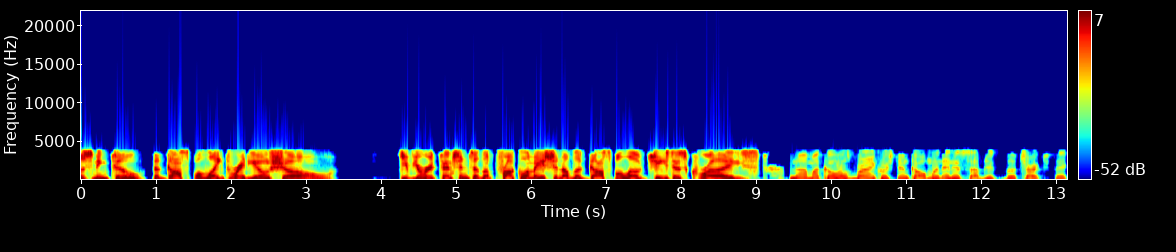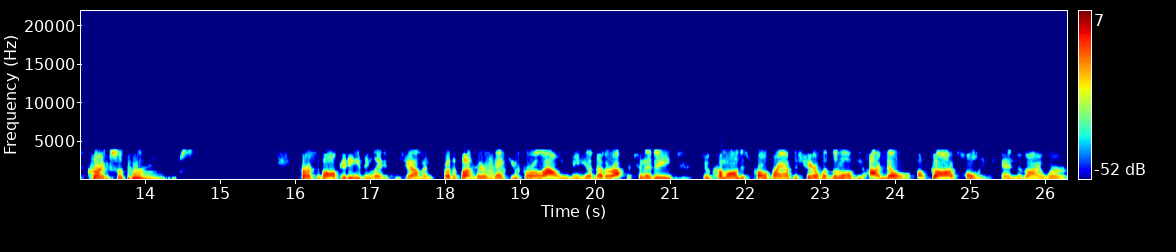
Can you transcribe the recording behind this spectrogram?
listening to the Gospel Light Radio Show. Give your attention to the proclamation of the gospel of Jesus Christ. Now, my co-host, Brian Christian Coleman, and his subject, the church that Christ approves. First of all, good evening, ladies and gentlemen. Brother Butler, thank you for allowing me another opportunity to come on this program to share what little I know of God's holy and divine word.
